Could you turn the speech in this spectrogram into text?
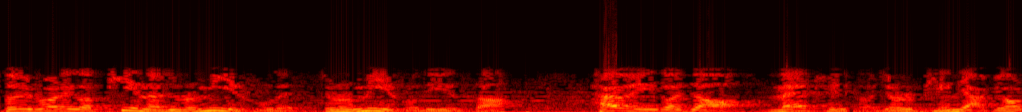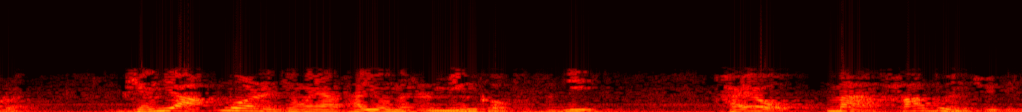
所以说这个 p 呢，就是幂数的，就是幂数的意思啊。还有一个叫 metric，就是评价标准。评价默认情况下，它用的是明可夫斯基，还有曼哈顿距离。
